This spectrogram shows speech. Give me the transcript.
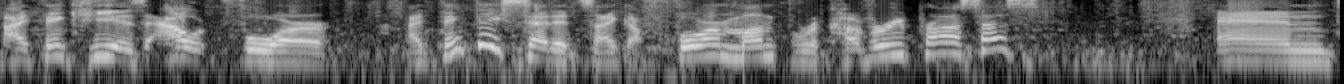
I think he is out for, I think they said it's like a four month recovery process. And,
